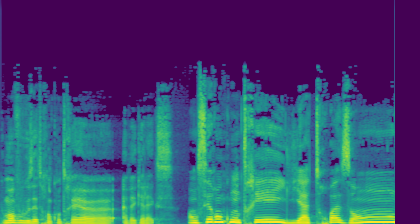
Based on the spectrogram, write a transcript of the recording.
Comment vous vous êtes rencontrés euh, avec Alex? On s'est rencontrés il y a trois ans.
